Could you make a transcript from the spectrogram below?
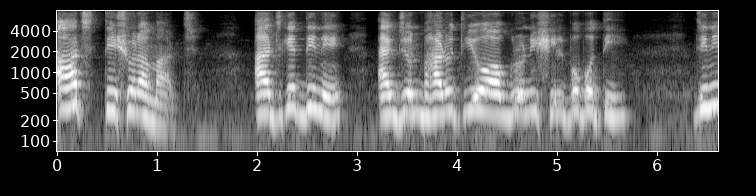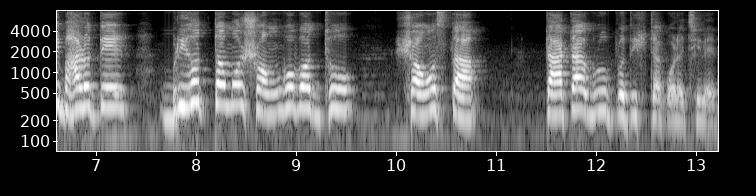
আজ তেসরা মার্চ। আজকের দিনে একজন ভারতীয় অগ্রণী শিল্পপতি, যিনি ভারতের বৃহত্তম সংঘবদ্ধ সংস্থা টাটা গ্রুপ প্রতিষ্ঠা করেছিলেন।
